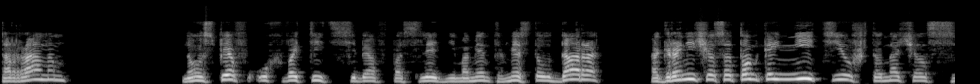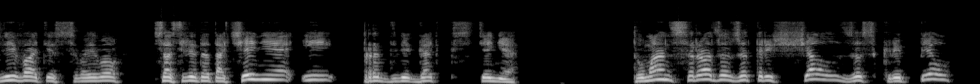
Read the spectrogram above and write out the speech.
тараном, но, успев ухватить себя в последний момент, вместо удара ограничился тонкой нитью, что начал свивать из своего сосредоточения и продвигать к стене. Туман сразу затрещал, заскрипел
